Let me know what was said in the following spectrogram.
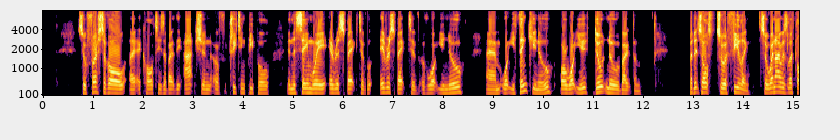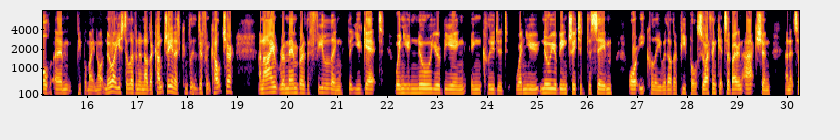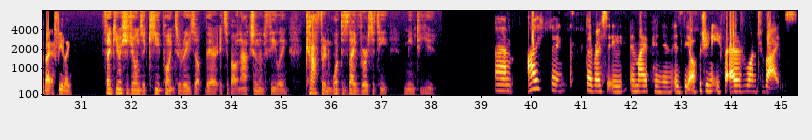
So, first of all, uh, equality is about the action of treating people in the same way, irrespective, irrespective of what you know um, what you think you know or what you don't know about them. But it's also a feeling. So when I was little, um, people might not know, I used to live in another country in a completely different culture. And I remember the feeling that you get when you know you're being included, when you know you're being treated the same or equally with other people. So I think it's about an action and it's about a feeling. Thank you, Mr. Jones. A key point to raise up there. It's about an action and feeling. Catherine, what does diversity mean to you? Um, I think diversity, in my opinion, is the opportunity for everyone to rise.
